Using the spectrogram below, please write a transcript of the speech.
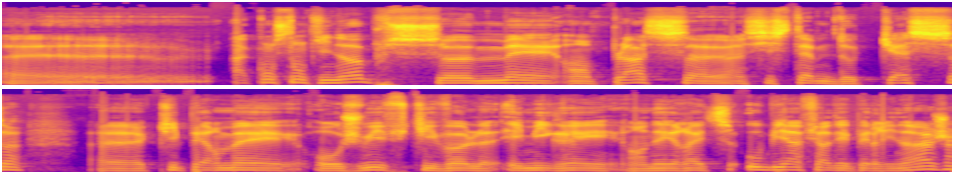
À Constantinople se met en place un système de caisses euh, qui permet aux juifs qui veulent émigrer en Eretz ou bien faire des pèlerinages,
